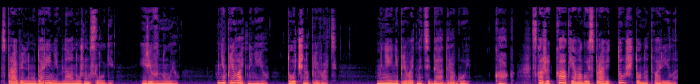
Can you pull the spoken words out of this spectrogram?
с правильным ударением на нужном слоге. «И ревную. Мне плевать на нее, точно плевать. Мне не плевать на тебя, дорогой. Как? Скажи, как я могу исправить то, что натворила?»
